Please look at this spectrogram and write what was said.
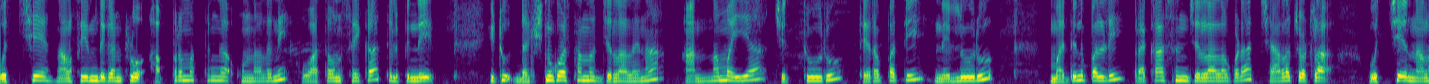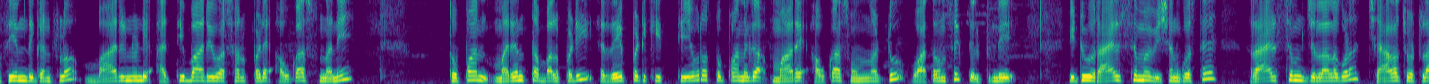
వచ్చే నలభై ఎనిమిది గంటలు అప్రమత్తంగా ఉండాలని వాతావరణ శాఖ తెలిపింది. ఇటు దక్షిణ కోస్తాంధ్ర జిల్లాలైన అన్నమయ్య చిత్తూరు తిరుపతి నెల్లూరు మదనపల్లి ప్రకాశం జిల్లాలో కూడా చాలా చోట్ల వచ్చే నలభై ఎనిమిది గంటల్లో భారీ నుండి అతి భారీ వర్షాలు పడే అవకాశం ఉందని తుఫాన్ మరింత బలపడి రేపటికి తీవ్ర తుఫాన్గా మారే అవకాశం ఉన్నట్టు వాతావరణ శాఖ తెలిపింది. ఇటు రాయలసీమ విషయానికి వస్తే రాయలసీమ జిల్లాలో కూడా చాలా చోట్ల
